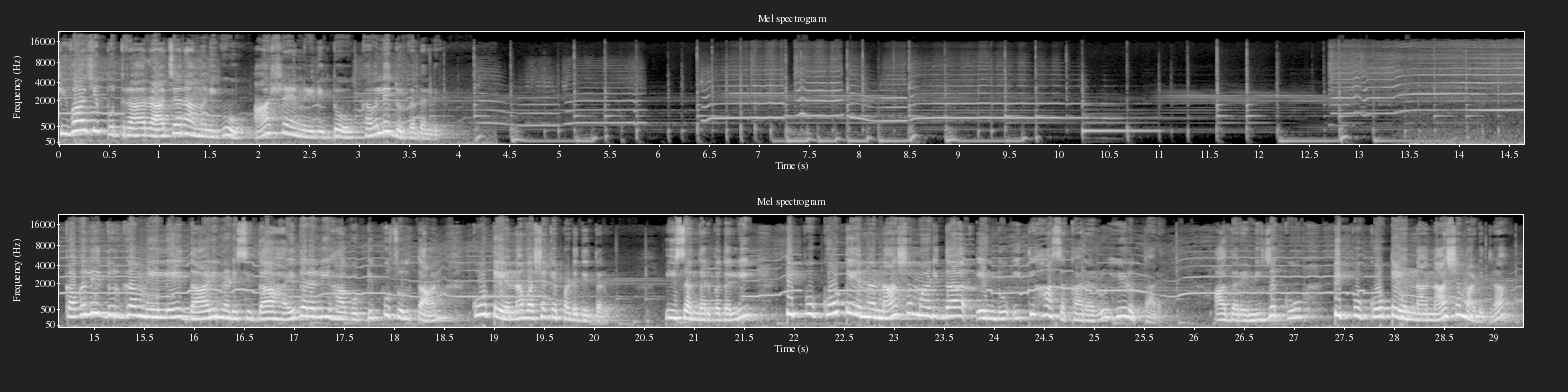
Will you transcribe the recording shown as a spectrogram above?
ಶಿವಾಜಿ ಪುತ್ರ ರಾಜಾರಾಮನಿಗೂ ಆಶ್ರಯ ನೀಡಿದ್ದು ಕವಲೆದುರ್ಗದಲ್ಲಿ. ಕವಲೆದುರ್ಗ ಮೇಲೆ ದಾಳಿ ನಡೆಸಿದ್ದ ಹೈದರಲಿ ಹಾಗೂ ಟಿಪ್ಪು ಸುಲ್ತಾನ್ ಕೋಟೆಯನ್ನ ವಶಕ್ಕೆ ಪಡೆದಿದ್ದರು. ಈ ಸಂದರ್ಭದಲ್ಲಿ ಟಿಪ್ಪು ಕೋಟೆಯನ್ನ ನಾಶ ಮಾಡಿದ್ದ ಎಂದು ಇತಿಹಾಸಕಾರರು ಹೇಳುತ್ತಾರೆ. ಆದರೆ ನಿಜಕ್ಕೂ ಟಿಪ್ಪು ಕೋಟೆಯನ್ನ ನಾಶ ಮಾಡಿದ್ರಾ?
